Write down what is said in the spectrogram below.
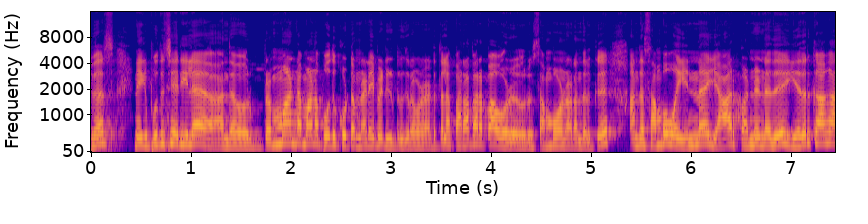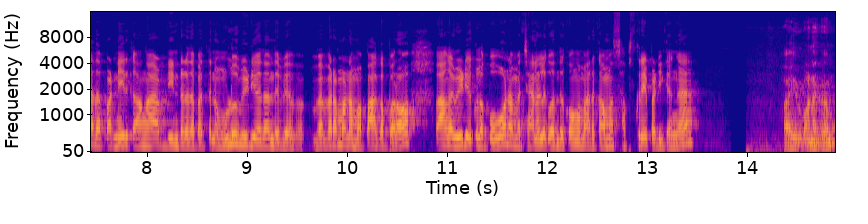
யூனிவர்ஸ் இன்னைக்கு புதுச்சேரியில் அந்த ஒரு பிரம்மாண்டமான பொதுக்கூட்டம் நடைபெற்றுட்டு இருக்கிற ஒரு இடத்துல பரபரப்பாக ஒரு ஒரு சம்பவம் நடந்திருக்கு. அந்த சம்பவம் என்ன யார் பண்ணுனது எதற்காக அதை பண்ணியிருக்காங்க அப்படின்றத பற்றின முழு வீடியோ தான் அந்த விவரமாக நம்ம பார்க்க போகிறோம் வாங்க வீடியோக்குள்ளே போவோம். நம்ம சேனலுக்கு வந்துக்கோங்க. மறக்காமல் சப்ஸ்கிரைப் பண்ணிக்கோங்க. ஹாய் வணக்கம்.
